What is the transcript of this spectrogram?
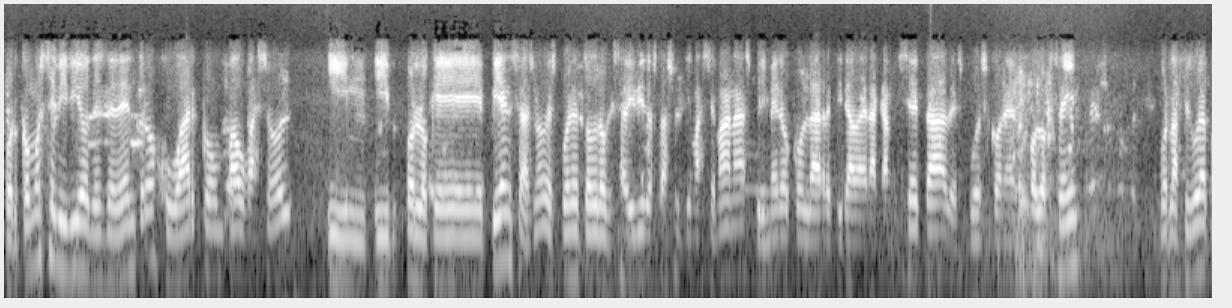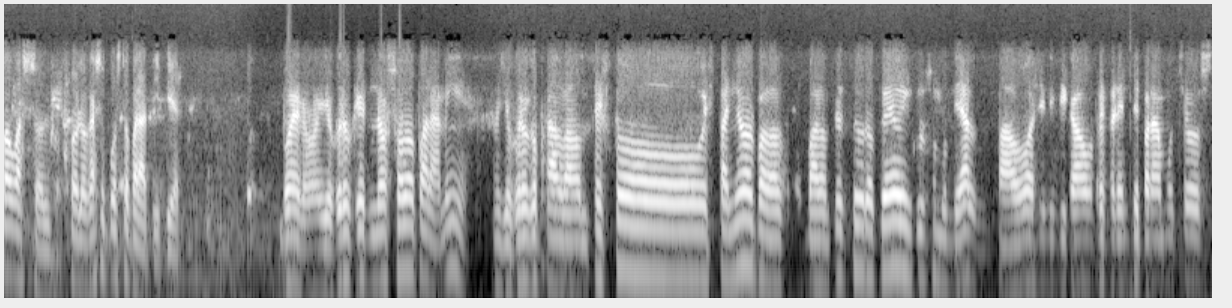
por cómo se vivió desde dentro jugar con Pau Gasol y, y, por lo que piensas, ¿no? Después de todo lo que se ha vivido estas últimas semanas, primero con la retirada de la camiseta, después con el Hall of Fame, por la figura de Pau Gasol, por lo que ha supuesto para ti, Pierre. Bueno, yo creo que no solo para mí, yo creo que para el baloncesto español, para el baloncesto europeo incluso mundial. Pau ha significado un referente para muchos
